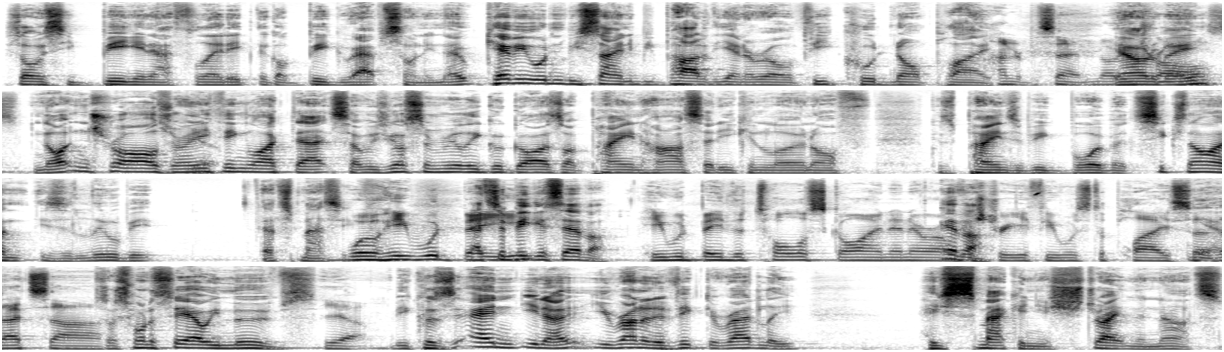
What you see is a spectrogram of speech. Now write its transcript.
He's obviously big and athletic. They've got big raps on him. They, Kevy wouldn't be saying to be part of the NRL if he could not play. 100%, not you in know what trials. I mean? Not in trials or anything like that. So he's got some really good guys like Payne Haas that he can learn off because Payne's a big boy, but six nine is a little bit. That's massive. Well, he would be. That's the biggest ever. He would be the tallest guy in NRL Ever. history if he was to play. So Yeah. that's. Uh, so I just want to see how he moves. Yeah. Because and you know you run into Victor Radley, he's smacking you straight in the nuts.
